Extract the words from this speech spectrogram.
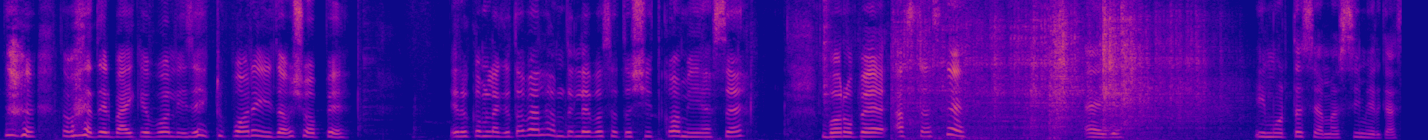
তোমাদের বাইকে বলি যে একটু পরেই যাও শপে এরকম লাগে। তবে আলহামদুলিল্লাহ এবছর তো শীত কমই আছে। বরফে আস্তে আস্তে। এই যে ই মরতেছে আমার সিমের গাছ।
